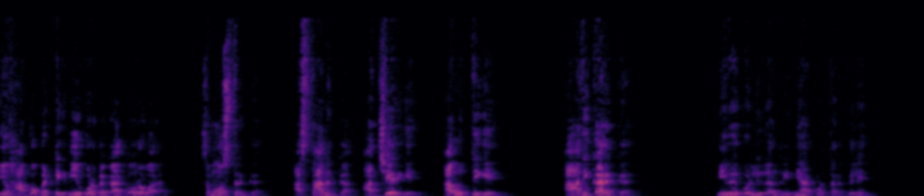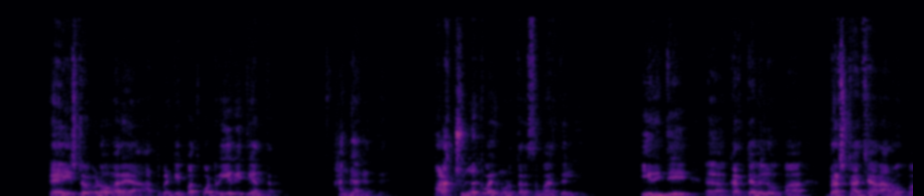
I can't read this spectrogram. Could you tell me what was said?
ನೀವು ಹಾಕೋ ಬಟ್ಟೆಗೆ ನೀವು ಕೊಡಬೇಕಾ? ಗೌರವ. ಸಮವಸ್ತ್ರಕ್ಕೆ, ಆ ಸ್ಥಾನಕ್ಕೆ, ಆ ಚೇರಿಗೆ, ಆ ವೃತ್ತಿಗೆ, ಆ ಅಧಿಕಾರಕ್ಕೆ ನೀವೇ ಕೊಡಲಿಲ್ಲ ಅಂದ್ರೆ ಇನ್ಯಾರು ಕೊಡ್ತಾರೆ ಬೆಲೆ? ಏ, ಇಷ್ಟೋ ಬಿಡೋ ಮರೆ ಹತ್ತು ಬಿಟ್ಟು ಇಪ್ಪತ್ತು ಕೊಟ್ಟರೆ ಈ ರೀತಿ ಅಂತಾರೆ. ಹಂಗಾಗತ್ತೆ ಭಾಳ ಕ್ಷುಲ್ಲಕವಾಗಿ ನೋಡ್ತಾರೆ ಸಮಾಜದಲ್ಲಿ. ಈ ರೀತಿ ಕರ್ತವ್ಯ ಲೋಪ ಭ್ರಷ್ಟಾಚಾರ ಆರೋಪ,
